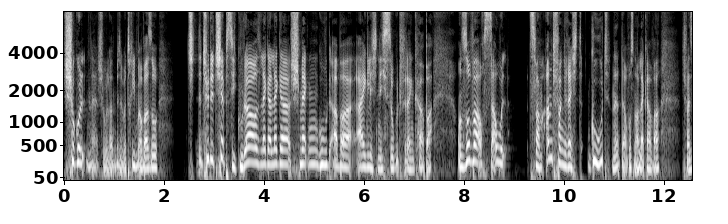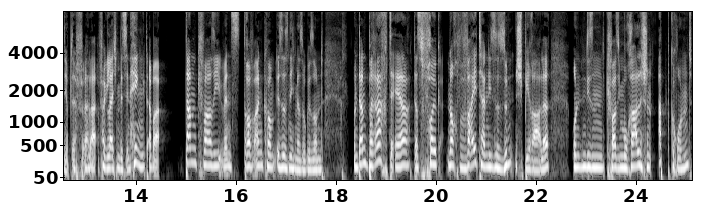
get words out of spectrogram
Schokolade, na, Schokolade ein bisschen übertrieben, aber so eine Tüte Chips sieht gut aus, lecker, lecker, schmecken gut, aber eigentlich nicht so gut für deinen Körper. Und so war auch Saul zwar am Anfang recht gut, ne, da wo es noch lecker war. Ich weiß nicht, ob der Vergleich ein bisschen hinkt, aber dann quasi, wenn es drauf ankommt, ist es nicht mehr so gesund. Und dann brachte er das Volk noch weiter in diese Sündenspirale und in diesen quasi moralischen Abgrund.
